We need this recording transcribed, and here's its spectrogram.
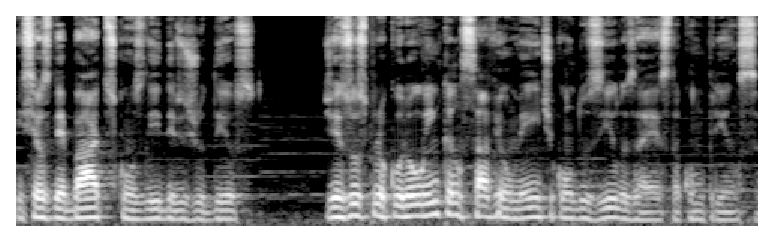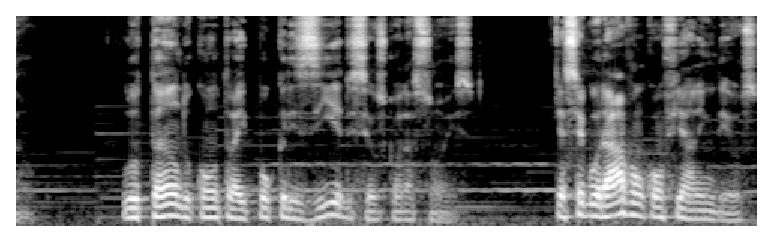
Em seus debates com os líderes judeus, Jesus procurou incansavelmente conduzi-los a esta compreensão, lutando contra a hipocrisia de seus corações, que asseguravam confiar em Deus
